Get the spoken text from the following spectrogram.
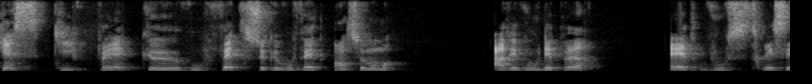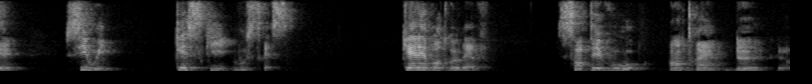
Qu'est-ce qui fait que vous faites ce que vous faites en ce moment? Avez-vous des peurs? Êtes-vous stressé? Si oui, qu'est-ce qui vous stresse? Quel est votre rêve? Sentez-vous en train de le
